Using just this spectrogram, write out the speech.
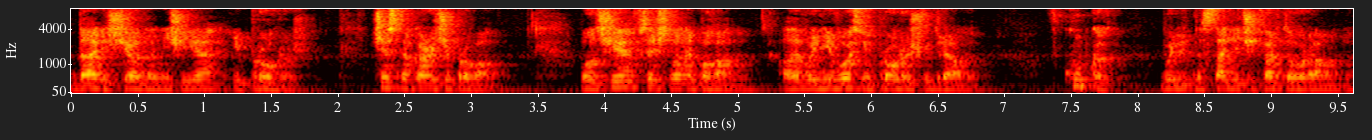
Далі ще одна нічия і програш. Чесно кажучи, провал. Волче все йшло непогано, але в одній восьмій програш від. В кубках виліт на стадії четвертого раунду.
